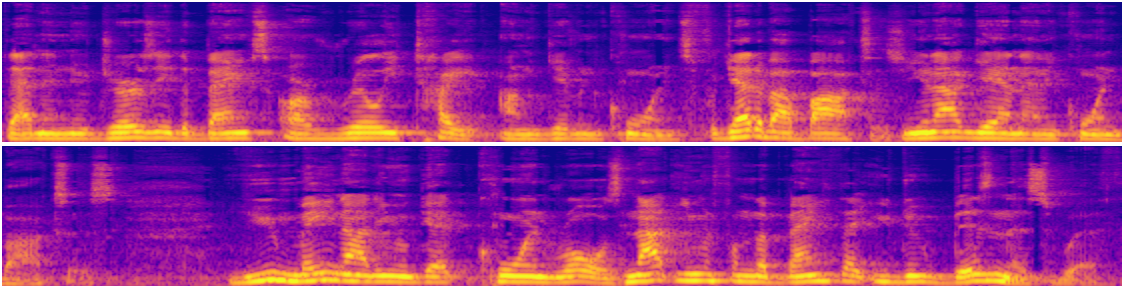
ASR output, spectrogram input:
that in New Jersey, the banks are really tight on giving coins. Forget about boxes. You're not getting any coin boxes. You may not even get coin rolls, not even from the bank that you do business with.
